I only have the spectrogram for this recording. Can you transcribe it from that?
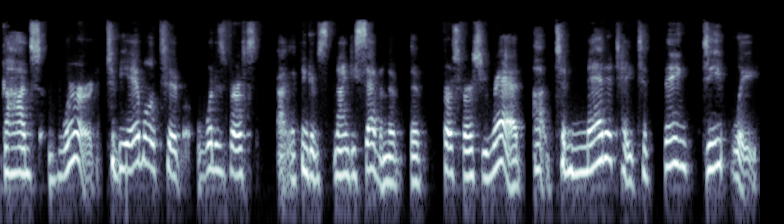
God's word to be able to, what is verse, I think it's 97, the, the first verse you read, uh, to meditate, to think deeply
